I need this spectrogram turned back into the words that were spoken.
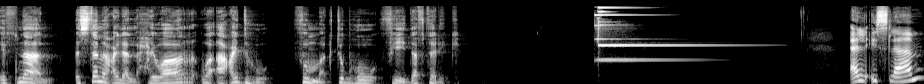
اثنان استمع إلى الحوار وأعده ثم اكتبه في دفترك. الإسلام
